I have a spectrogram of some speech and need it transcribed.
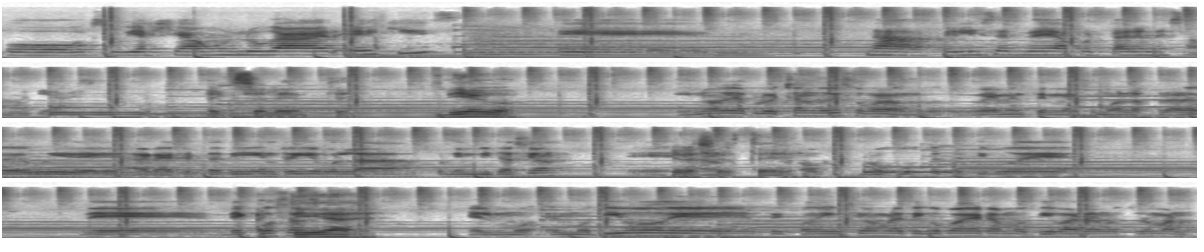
o su viaje a un lugar X. Eh, nada, felices de aportar en esa motivación. Excelente. Diego. Y no, y aprovechando eso, bueno, obviamente me sumo a las palabras de Uri de agradecerte a ti, Enrique, por la, por la invitación. Eh, Gracias a usted. Nos, gusta este tipo de, de, cosas. El, el, motivo de, de Conexión Copa era motivar a nuestros hermanos.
